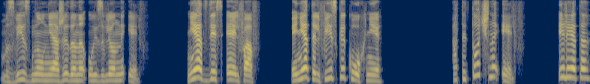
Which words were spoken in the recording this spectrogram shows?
Взвизгнул неожиданно уязвленный эльф. «Нет здесь эльфов! И нет эльфийской кухни!» «А ты точно эльф? Или это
